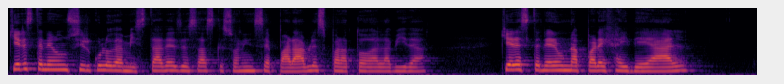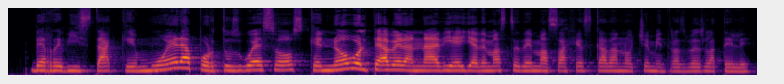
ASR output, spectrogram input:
Quieres tener un círculo de amistades de esas que son inseparables para toda la vida. Quieres tener una pareja ideal de revista que muera por tus huesos, que no voltee a ver a nadie y además te dé masajes cada noche mientras ves la tele.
